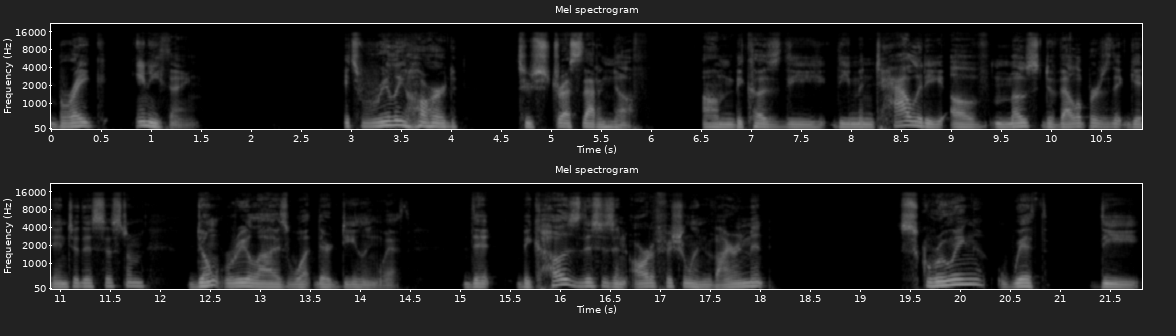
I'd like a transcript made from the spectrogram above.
break anything. It's really hard to stress that enough um, because the the mentality of most developers that get into this system don't realize what they're dealing with. That because this is an artificial environment, screwing with the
